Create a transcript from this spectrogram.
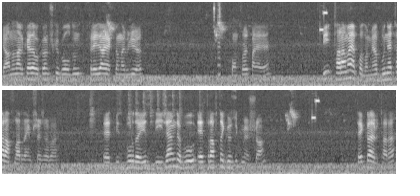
Bir yandan arkaya da bakalım çünkü Golden Freddy ayaklanabiliyor. Kontrol paneli. Bir tarama yapalım ya. Bu ne taraflardaymış acaba? Evet biz buradayız diyeceğim de bu etrafta gözükmüyor şu an. Tekrar bir tara.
